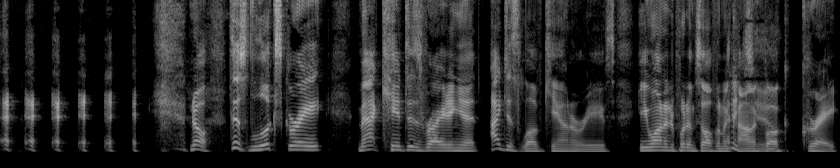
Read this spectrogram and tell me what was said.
no, this looks great. Matt Kindt is writing it. I just love Keanu Reeves. He wanted to put himself in a I comic book. Great.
